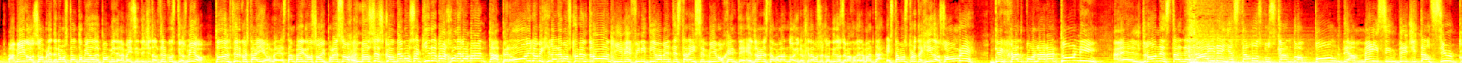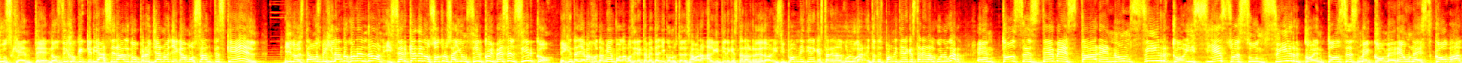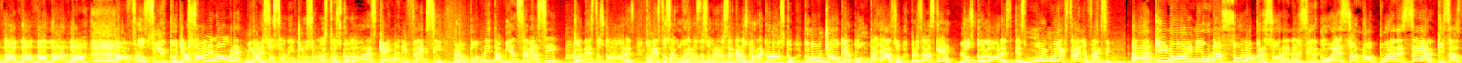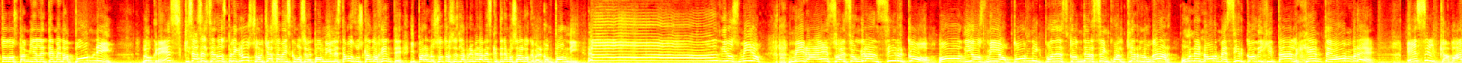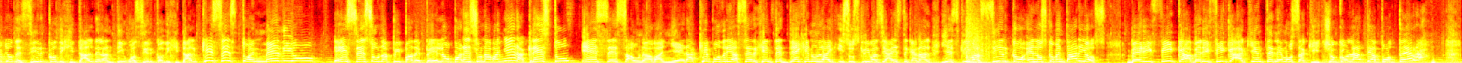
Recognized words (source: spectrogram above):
Amigos, hombre, tenemos tanto miedo de Pomni de la Amazing Digital Circus, Dios mío Todo el circo está ahí, hombre, es tan peligroso y por eso nos escondemos aquí debajo de la manta Pero hoy lo vigilaremos con el dron Y definitivamente estaréis en vivo, gente. El dron está volando y nos quedamos escondidos debajo de la manta. Estamos protegidos, hombre. ¡Dejad volar a Tony! El dron está en el aire y estamos buscando a Pong de Amazing Digital Circus, gente. Nos dijo que quería hacer algo, pero ya no llegamos antes que él y lo estamos vigilando con el dron. Y cerca de nosotros hay un circo y ves el circo. Hay gente allá abajo también, volamos directamente allí con ustedes ahora. Alguien tiene que estar alrededor. Y si Pomni tiene que estar en algún lugar Entonces Pomni tiene que estar en algún lugar. Entonces debe estar en un circo. Y si eso es un circo Entonces me comeré una escoba dada dada Afro circo, ya saben hombre. Mira, esos son incluso nuestros colores Que hay Maniflexi. Pero Pomni también se ve así. Con estos colores, con estos agujeros de sombreros cercanos. Lo reconozco, como un Joker o un payaso. Pero ¿sabes qué? Los colores, es muy muy extraño, Flexi. Aquí no hay ni una sola persona en el circo. Eso no puede ser. Quizás todos también le temen a Pomni. ¿Lo crees? Quizás el cerdo es peligroso. Ya sabéis cómo se ve Pomni. Le estamos buscando gente. Y para nosotros es la primera vez que tenemos algo que ver con Pomni. ¡Ah! ¡Dios mío! ¡Mira eso! ¡Es un gran circo! ¡Oh, Dios mío! Pomni puede esconderse en cualquier lugar. ¡Un enorme circo digital! ¡Gente, hombre! ¿Es el caballo de circo digital del antiguo circo digital? ¿Qué es esto en medio? ¿Es eso una pipa de pelo? Parece una bañera, ¿crees tú? ¿Es esa una bañera? ¿Qué podría ser, gente? Dejen un like y suscríbanse a este canal y escriban circo en los comentarios. Verifica, verifica a quién tenemos aquí. ¿Chocolate a Potter?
